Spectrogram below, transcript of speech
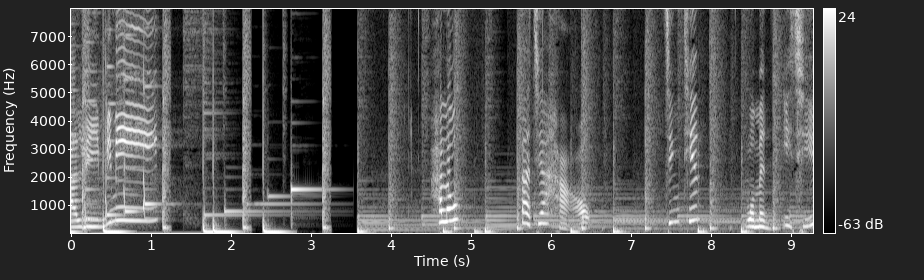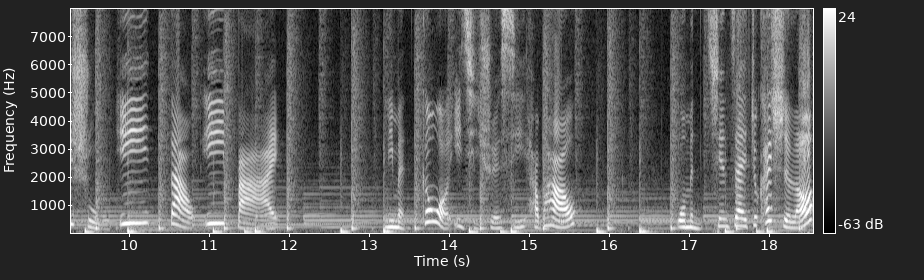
咖喱咪咪，Hello，大家好。今天我们一起数一到一百，你们跟我一起学习好不好？我们现在就开始喽。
